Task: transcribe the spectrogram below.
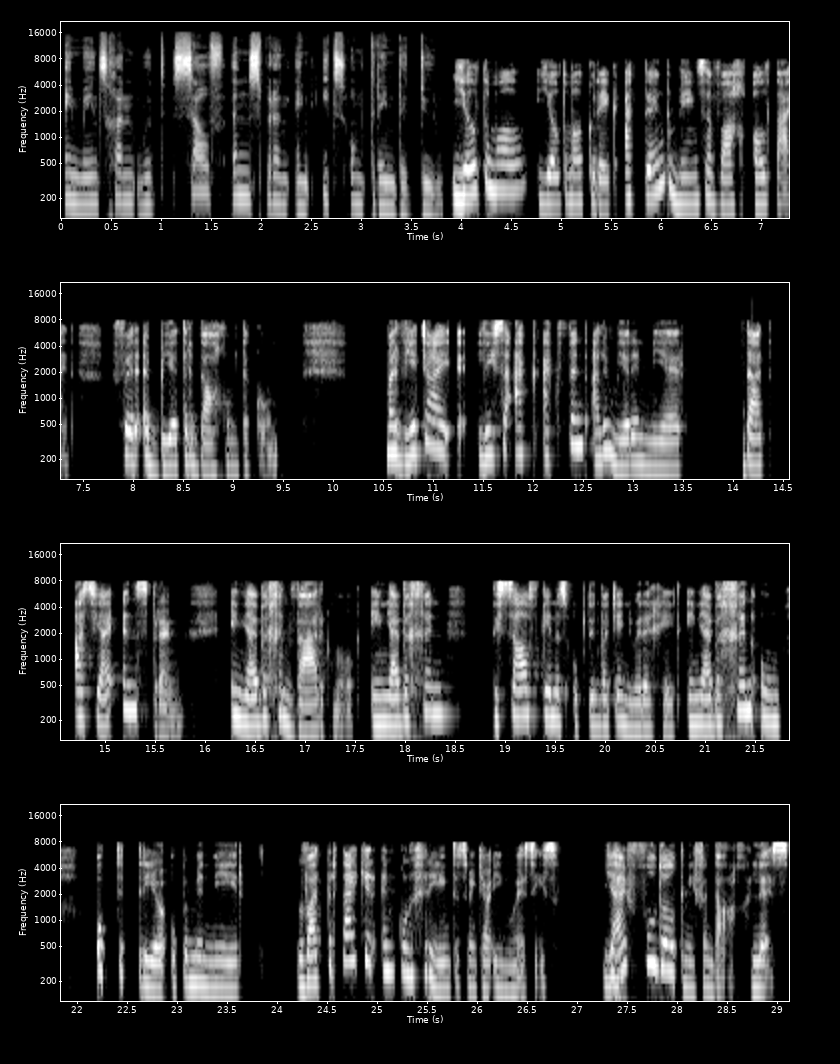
en mens gaan moet self inspring en iets omtrent dit doen. Heeltemal, heeltemal korrek. Ek dink mense wag altyd vir 'n beter dag om te kom. Maar weet jy, Lise, ek ek vind al hoe meer en meer dat as jy inspring en jy begin werk maak en jy begin die selfkennis opdoen wat jy nodig het en jy begin om op te tree op 'n manier wat partykeer inkongruent is met jou emosies. Jy voel dalk nie vandag lus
